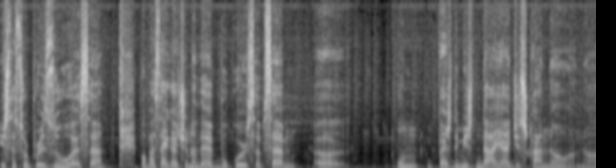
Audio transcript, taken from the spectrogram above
ishte surprizuese. Po pastaj ka qenë edhe e bukur sepse uh, Unë vazhdimisht ndaja gjithçka në në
